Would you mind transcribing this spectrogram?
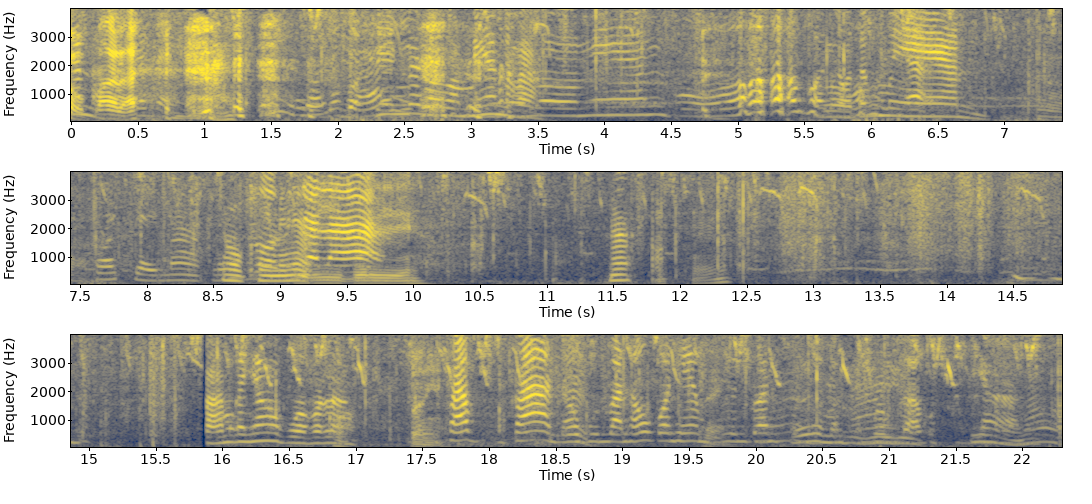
จบมาแล้วกินไม่ได้ว่าแม่นหรอหล่อทั้งแมนพ อใจมากเลยโอเคไหมเนี่ยบุรีบุรีนะ โอเคสามก็ยังเอาผัวฝรั่งไปฟ้าฟ้าเอาบุญวันเฮาก่อนแฮมยืนก่อนเออมันสิอยู่อยู่ที่หานี่ไป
